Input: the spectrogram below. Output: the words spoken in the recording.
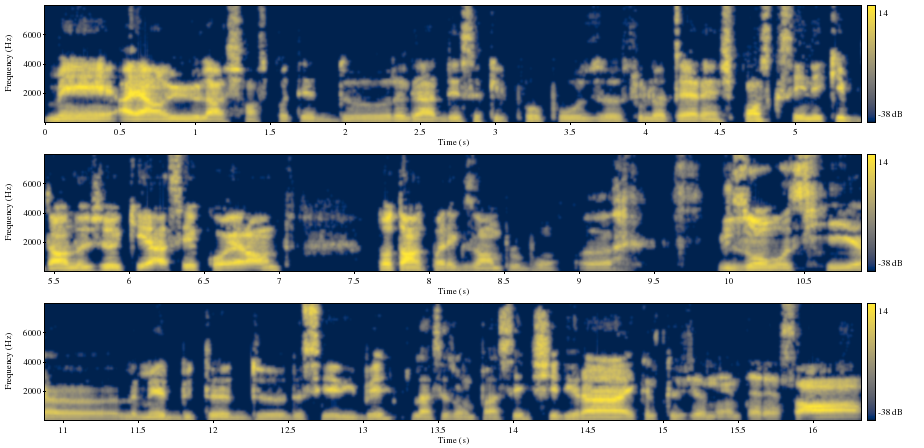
Mais ayant eu la chance peut-être de regarder ce qu'ils proposent sur le terrain, je pense que c'est une équipe dans le jeu qui est assez cohérente. D'autant que, par exemple, bon, euh, ils ont aussi euh, le meilleur buteur de, de série B la saison passée, Chedira et quelques jeunes intéressants,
